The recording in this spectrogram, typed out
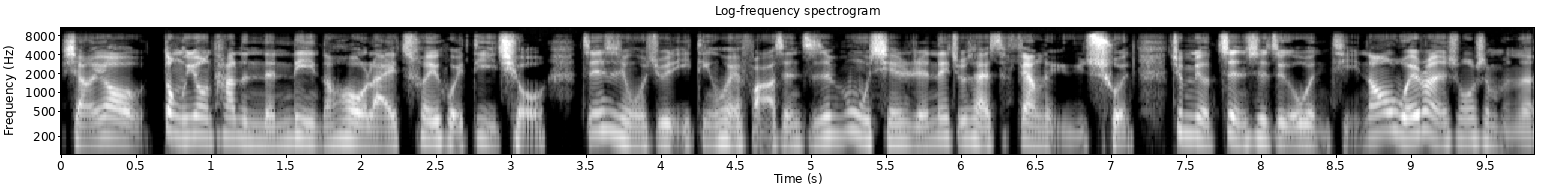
想要动用它的能力，然后来摧毁地球。这件事情我觉得一定会发生，只是目前人类就是还是非常的愚蠢，就没有正视这个问题。然后微软说什么呢？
